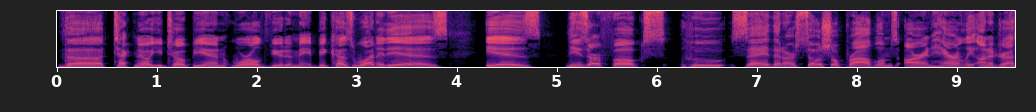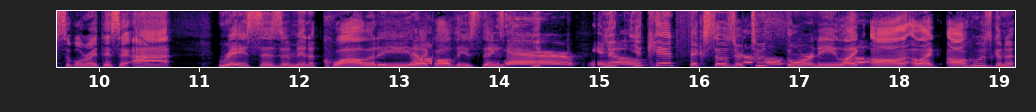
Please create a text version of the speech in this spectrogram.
the techno utopian worldview to me because what it is is these are folks who say that our social problems are inherently unaddressable, right? They say, ah, racism, inequality, It'll like all these things. You- there, you, you, know. you can't fix those. They're too thorny. Like, oh, like, oh, who's gonna?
